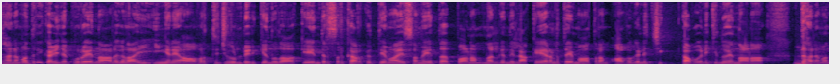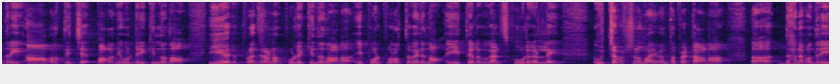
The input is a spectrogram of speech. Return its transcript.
ധനമന്ത്രി കഴിഞ്ഞ കുറേ നാളുകളായി ഇങ്ങനെ ആവർത്തിച്ചുകൊണ്ടിരിക്കുന്നത്. കേന്ദ്ര സർക്കാർ കൃത്യമായ സമയത്ത് പണം നൽകുന്നില്ല. കേരളത്തെ മാത്രം അവഗണിച്ച് അവഗണിക്കുന്നു എന്നാണ് ധനമന്ത്രി ആവർത്തിച്ച് പറഞ്ഞുകൊണ്ടിരിക്കുന്നത്. ഈ ഒരു പ്രചരണം പൊളിക്കുന്നതാണ് ഇപ്പോൾ പുറത്തു വരുന്ന ഈ തെളിവുകൾ. സ്കൂളുകളിലെ ഉച്ചഭക്ഷണവുമായി ബന്ധപ്പെട്ടാണ് ധനമന്ത്രി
